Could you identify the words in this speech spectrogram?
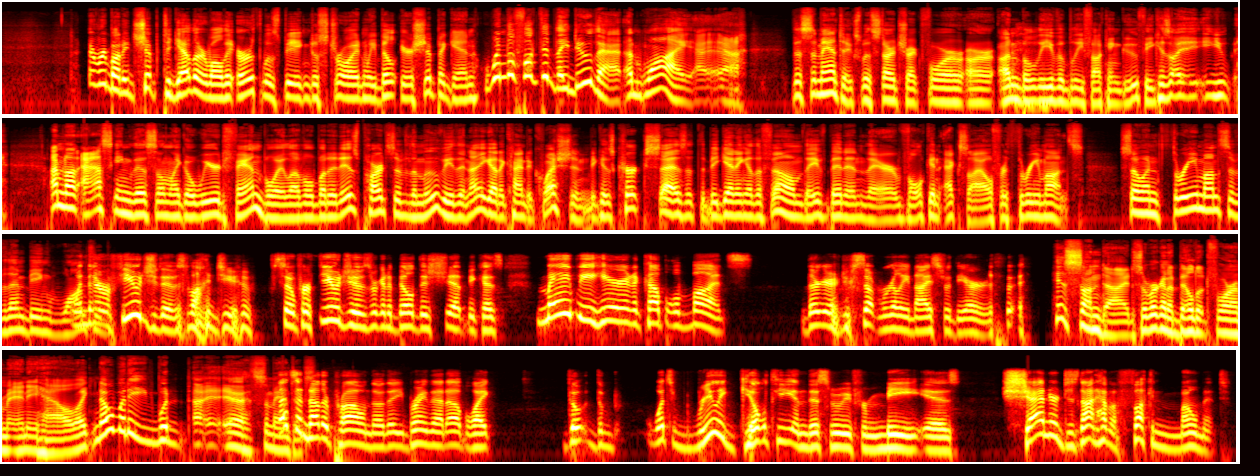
everybody chipped together while the Earth was being destroyed and we built your ship again. When the fuck did they do that and why? Uh, the semantics with Star Trek 4 are unbelievably fucking goofy because I you I'm not asking this on like a weird fanboy level, but it is parts of the movie that now you got to kind of question because Kirk says at the beginning of the film they've been in their Vulcan exile for 3 months. So in 3 months of them being wanted When they were fugitives, mind you. So for fugitives, we're gonna build this ship because maybe here in a couple of months they're gonna do something really nice for the Earth. his son died, so we're gonna build it for him anyhow. Like nobody would. Uh, uh, semantics. That's another problem, though, that you bring that up. Like the the what's really guilty in this movie for me is Shatner does not have a fucking moment.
